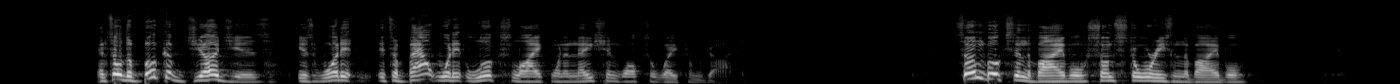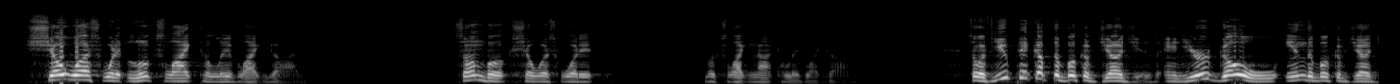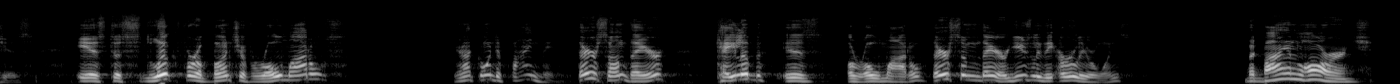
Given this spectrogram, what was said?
And so the book of Judges is what it it's about what it looks like when a nation walks away from God. Some books in the Bible, some stories in the Bible show us what it looks like to live like God. Some books show us what it looks like not to live like God. So if you pick up the book of Judges and your goal in the book of Judges is to look for a bunch of role models, you're not going to find many. There are some there. Caleb is a role model. There are some there, usually the earlier ones. But by and large,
